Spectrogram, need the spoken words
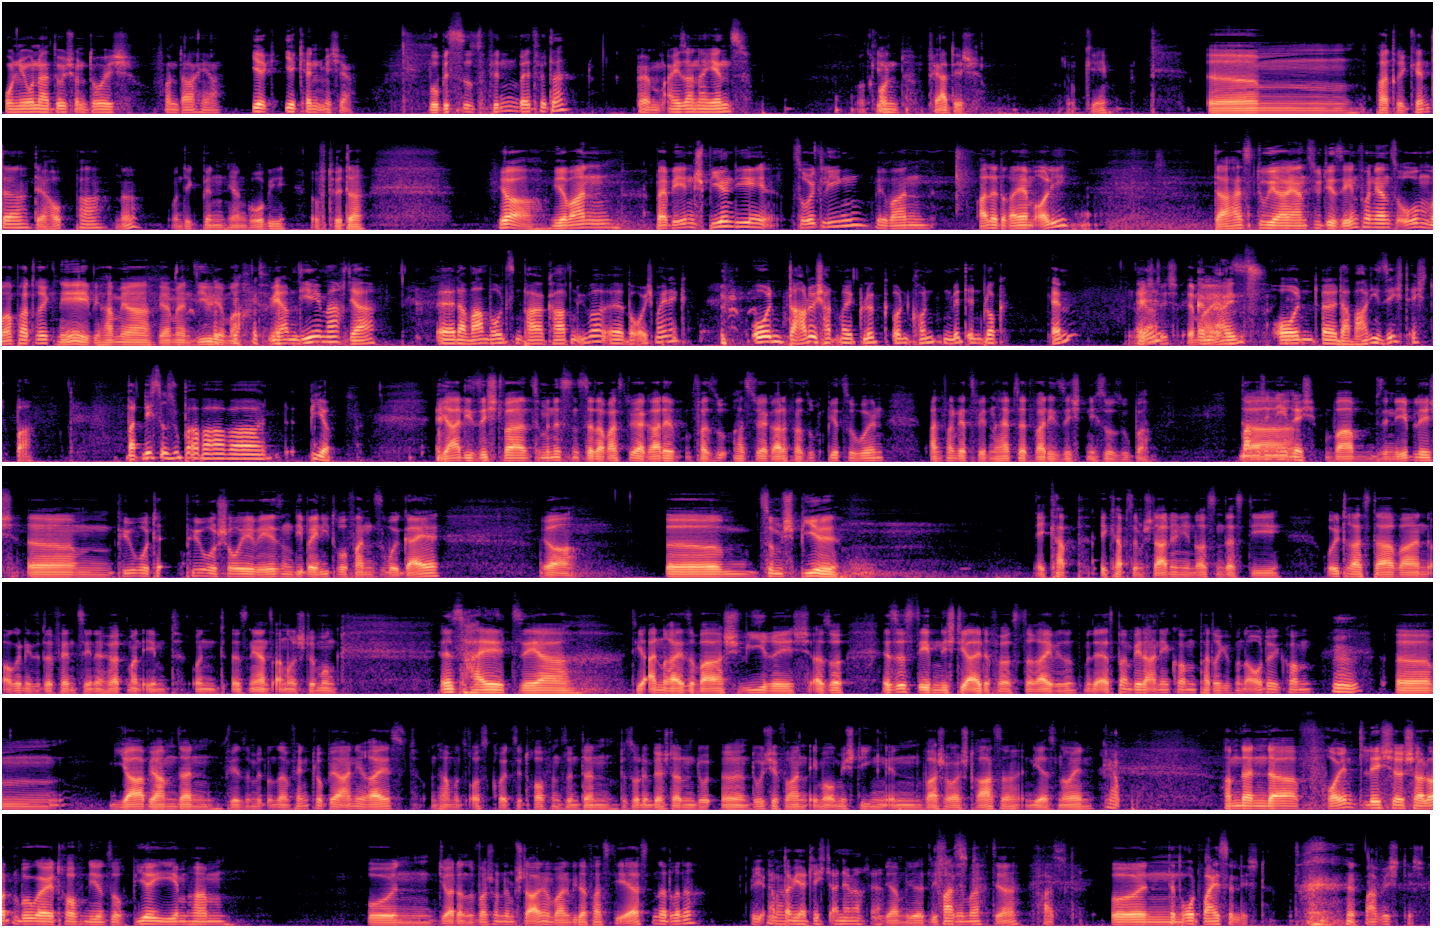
Unioner durch und durch. Von daher, ihr, ihr kennt mich ja. Wo bist du zu finden bei Twitter? Ähm, Eiserner Jens. Okay. Und fertig. Okay. Ähm, Patrick Kenter, der Hauptpaar, ne? Und ich bin Jan Grobi auf Twitter. Ja, wir waren bei beiden Spielen, die zurückliegen. Wir waren alle drei im Olli. Da hast du ja ganz gut gesehen von ganz oben, war Patrick? Nee, wir haben ja, wir haben ja einen Deal gemacht. wir haben einen Deal gemacht, ja. Äh, da waren bei uns ein paar Karten über, äh, bei euch meine ich. Und dadurch hatten wir Glück und konnten mit in Block M. Richtig, M1. M1. Und äh, da war die Sicht echt super. Was nicht so super war, war Bier. Ja, die Sicht war zumindest, da warst du ja gerade hast du ja gerade versucht, Bier zu holen. Anfang der zweiten Halbzeit war die Sicht nicht so super. War ein bisschen neblig. War ein bisschen neblig. Ähm, Pyro, Pyro-Show gewesen. Die bei Nitro fanden es wohl geil. Ja. Ähm, zum Spiel. Ich hab, ich hab's im Stadion genossen, dass die Ultras da waren, organisierte Fanszene hört man eben und es ist eine ganz andere Stimmung. Es ist halt sehr, die Anreise war schwierig. Also es ist eben nicht die alte Försterei. Wir sind mit der S-Bahn wieder angekommen. Patrick ist mit dem Auto gekommen. Mhm. Ähm, ja, wir haben dann, wir sind mit unserem Fanclub ja angereist und haben uns Ostkreuz getroffen, sind dann bis Olympiastadion du, äh, durchgefahren, immer umgestiegen in Warschauer Straße, in die S9. Ja. Haben dann da freundliche Charlottenburger getroffen, die uns auch Bier gegeben haben. Und ja, dann sind wir schon im Stadion, waren wieder fast die Ersten da drinnen. Wie immer. Habt ihr wieder Licht angemacht, ja? Wir haben wieder Licht Fast. angemacht, ja. Fast. Und das rot-weiße Licht. War wichtig.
